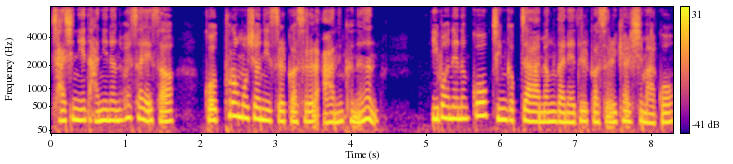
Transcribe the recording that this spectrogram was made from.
자신이 다니는 회사에서 곧 프로모션이 있을 것을 안 그는 이번에는 꼭 진급자 명단에 들 것을 결심하고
